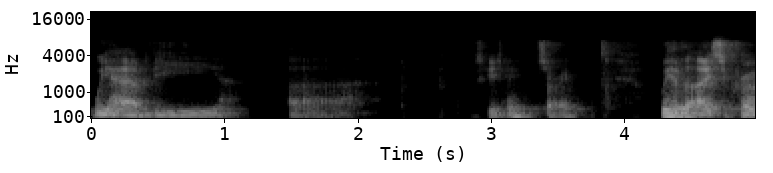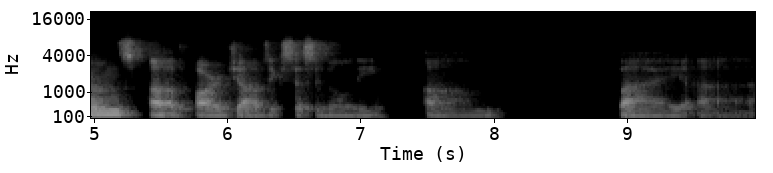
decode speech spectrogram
We have the uh, excuse me, sorry. We have the isochrones of our jobs accessibility um, by uh,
